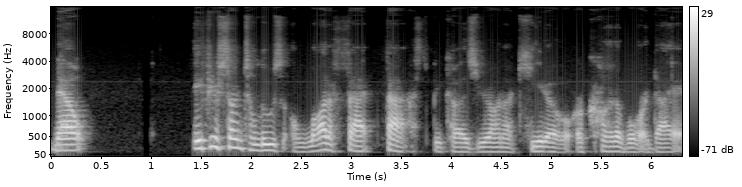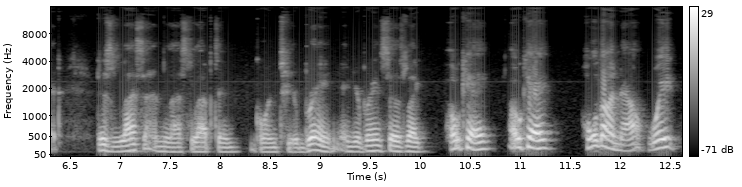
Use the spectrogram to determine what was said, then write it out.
Now, if you're starting to lose a lot of fat fast because you're on a keto or carnivore diet, there's less and less leptin going to your brain. And your brain says, like, okay, okay, hold on now, wait.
